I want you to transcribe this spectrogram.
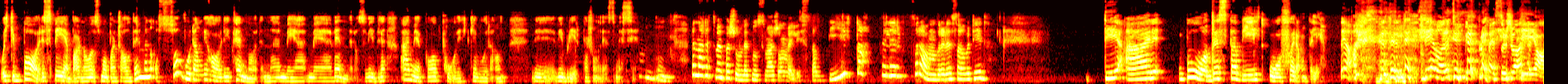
Og ikke bare spedbarn og småbarnsalder, men også hvordan vi har det i tenårene med, med venner osv. er med på å påvirke hvordan vi, vi blir personlighetsmessig. Mm. Men er dette med personlighet noe som er sånn veldig stabilt, da? Eller forandrer det seg over tid? Det er både stabilt og foranderlig. Ja. det var et typisk professorsvar. ja,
